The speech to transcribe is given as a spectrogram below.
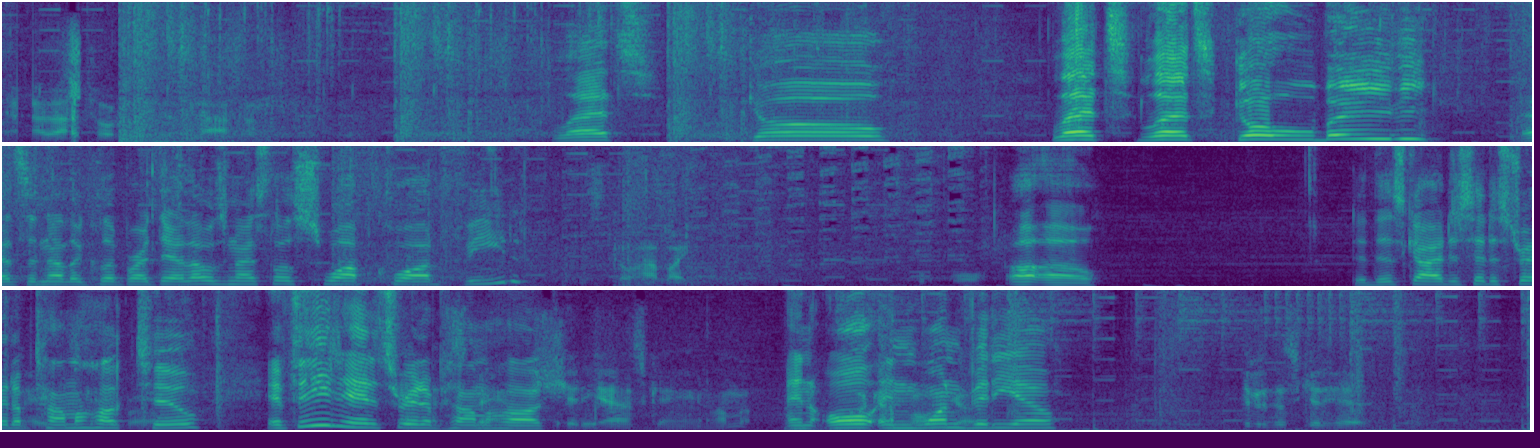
yeah, that totally just happened. Let's go. Let's let's go, baby. That's another clip right there. That was a nice little swap quad feed. Still have like. Oh, Uh oh. Did this guy just hit a straight up tomahawk too? If he hit a straight up tomahawk Shitty ass game. I'm, and all in one video, dude, this kid hit.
